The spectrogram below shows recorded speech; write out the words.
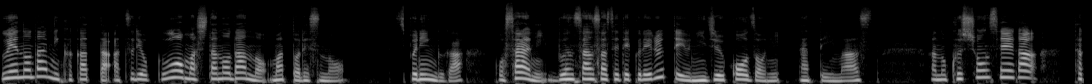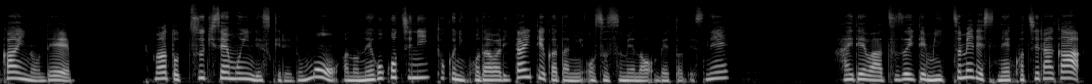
上の段にかかった圧力を、まあ、下の段のマットレスのスプリングがこうさらに分散させてくれるっていう二重構造になっています。あのクッション性が高いので、まあ、あと通気性もいいんですけれどもあの寝心地に特にこだわりたいという方におすすめのベッドですね。はいでは続いて3つ目ですねこちらが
